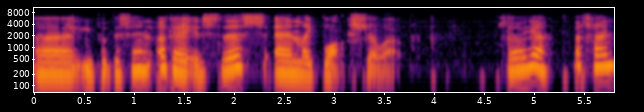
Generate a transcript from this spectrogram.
Uh, you put this in. Okay, it's this and like blocks show up. So yeah, that's fine.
